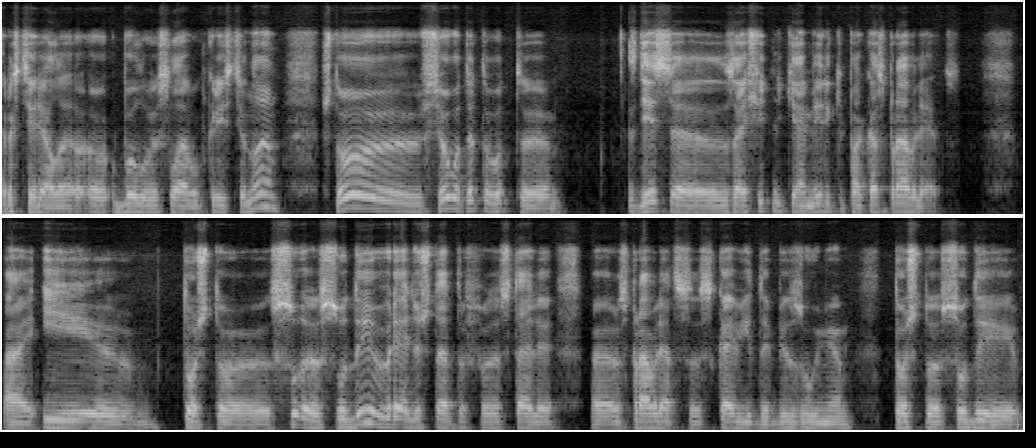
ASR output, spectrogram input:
растеряла э, былую славу Кристи Ноем, что все вот это вот здесь защитники Америки пока справляются. А, и то, что суды в ряде штатов стали расправляться с ковида безумием, то, что суды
